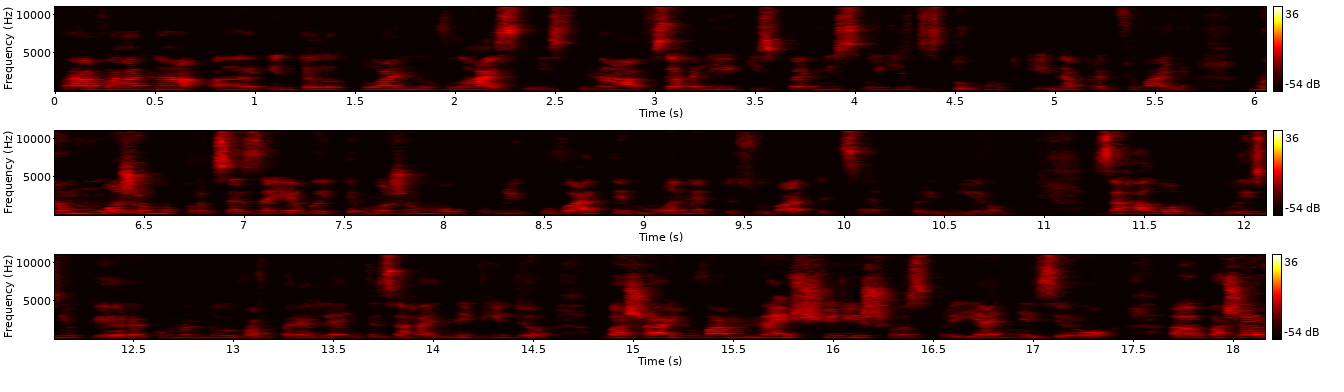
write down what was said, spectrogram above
права на е, інтелектуальну власність, на взагалі якісь певні свої здобутки і напрацювання. Ми можемо про це заявити, можемо опублікувати, монетизувати це приміром. Загалом, близнюки, рекомендую вам перегляньте загальне відео. Бажаю вам найщирішого сприяння зірок. Е, Бажаю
